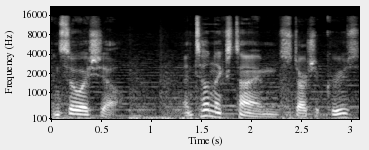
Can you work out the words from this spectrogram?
and so I shall. Until next time, Starship Crews,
